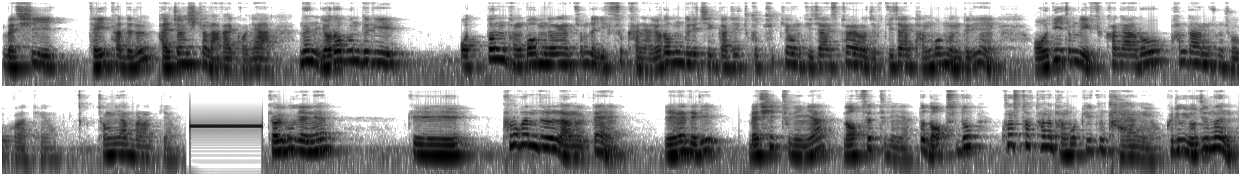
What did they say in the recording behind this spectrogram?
mesh 데이터들을 발전시켜 나갈 거냐는 여러분들이 어떤 방법론에 좀 더 익숙하냐. 여러분들이 지금까지 구축해온 디자인 strategy 디자인 방법론들이 어디에 좀 더 익숙하냐로 판단하면 좀 좋을 것 같아요. 정리 한번 할게요. 결국에는 그 프로그램들을 나눌 때 얘네들이 mesh 툴이냐 NURBS 툴이냐 또 NURBS도 construct 하는 방법이 좀 다양해요 그리고 요즘은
